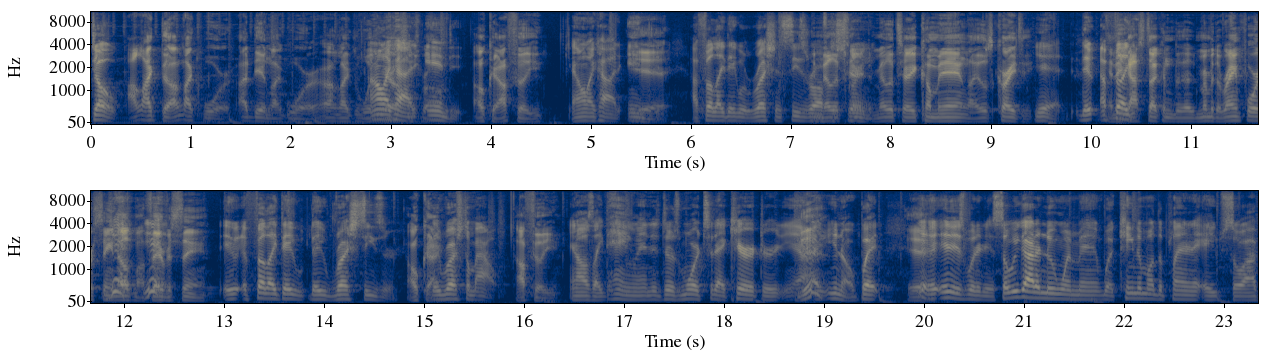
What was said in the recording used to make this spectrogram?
dope. I like the I like War. I did like War. I like the I don't like how it ended. Okay, I feel you. I don't like how it ended. Yeah. I felt like they were rushing Caesar off the military, the screen. military coming in like it was crazy. Yeah, they, I And they like got stuck in the remember the rainforest scene. Yeah, that was my yeah. favorite scene. it, it felt like they they rushed Caesar. Okay. they rushed him out, I feel you. and I was like, dang man, there's more to that character. Yeah, Yeah. you know, but Yeah. it is what it is. So we got a new one, man. What Kingdom of the Planet of the Apes? So I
